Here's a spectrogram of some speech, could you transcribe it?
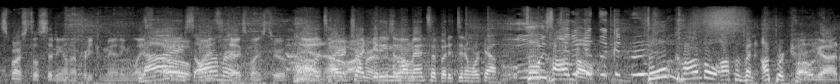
I mean, Smart's still sitting on a pretty commanding lane. Nice oh, armor. Jax points through. Oh, And, Tyrant oh, tried getting the his own. momentum, but it didn't work out. Full he's gonna combo. get the conversion. Full combo off of an uppercut. Oh god.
